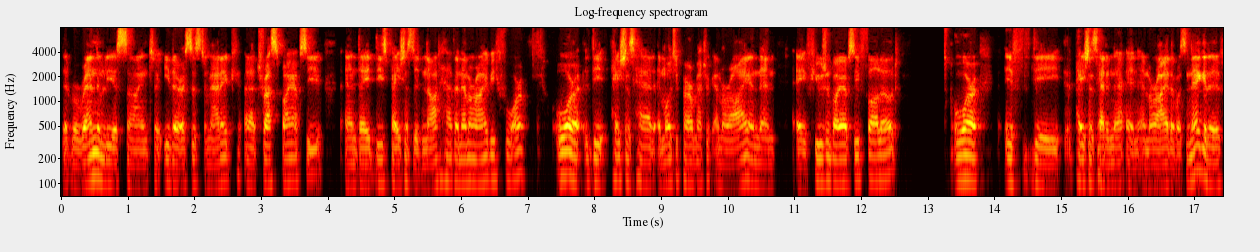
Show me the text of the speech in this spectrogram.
that were randomly assigned to either a systematic uh, TRUS biopsy, and they, these patients did not have an MRI before, or the patients had a multiparametric MRI and then a fusion biopsy followed, or if the patients had an, an, MRI that was negative,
